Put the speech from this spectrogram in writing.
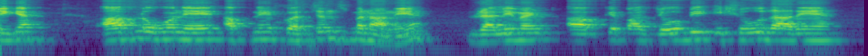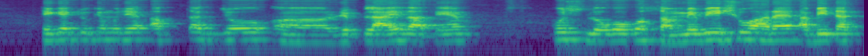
ठीक है? आप लोगों ने अपने क्वेश्चंस बनाने हैं। रेलिवेंट आपके पास जो भी इश्यूज़ आ रहे हैं, ठीक है? क्योंकि मुझे अब तक जो रिप्लाईज आते हैं, कुछ लोगों को सब में भी इशू आ रहा है अभी तक।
